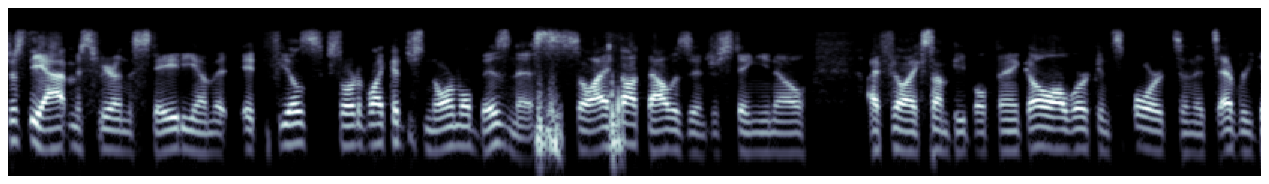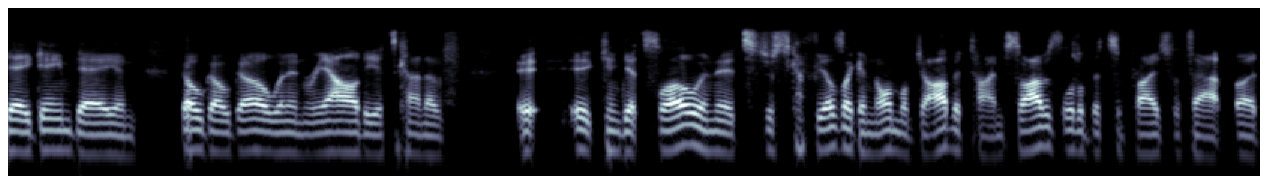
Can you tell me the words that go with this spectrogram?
just the atmosphere in the stadium, it, it feels sort of like a just normal business. So I thought that was interesting. You know, I feel like some people think, oh, I'll work in sports and it's every day game day and go, go, go. When in reality, it's kind of it, it can get slow and it's just feels like a normal job at times. So I was a little bit surprised with that, but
